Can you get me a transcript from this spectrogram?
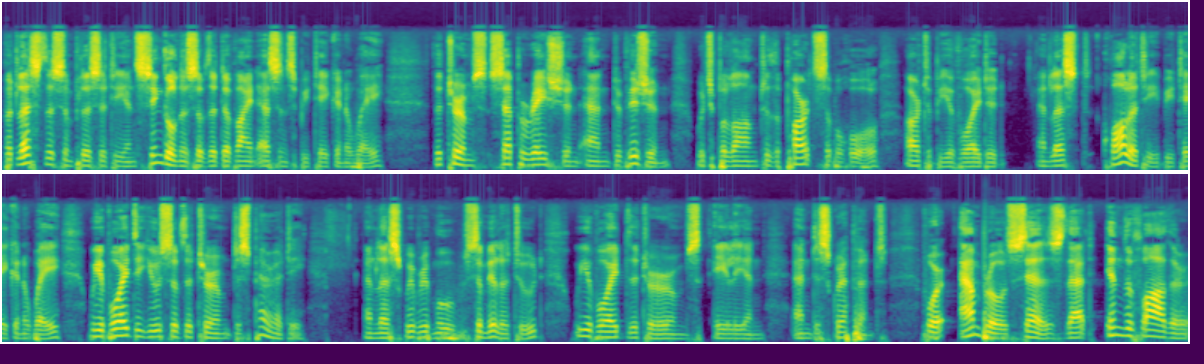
But lest the simplicity and singleness of the divine essence be taken away, the terms separation and division, which belong to the parts of a whole, are to be avoided; and lest quality be taken away, we avoid the use of the term disparity; and lest we remove similitude, we avoid the terms alien and discrepant. For Ambrose says that in the Father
